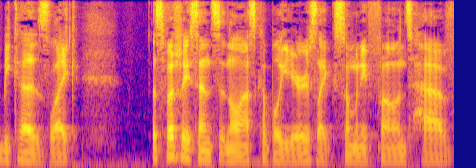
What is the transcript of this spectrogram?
because, like, especially since in the last couple of years, like, so many phones have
